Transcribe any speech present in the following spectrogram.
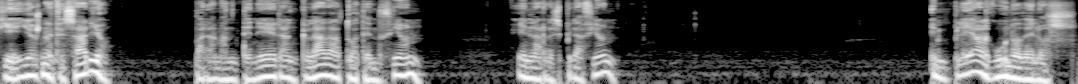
Si ello es necesario para mantener anclada tu atención en la respiración. Emplea alguno de los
